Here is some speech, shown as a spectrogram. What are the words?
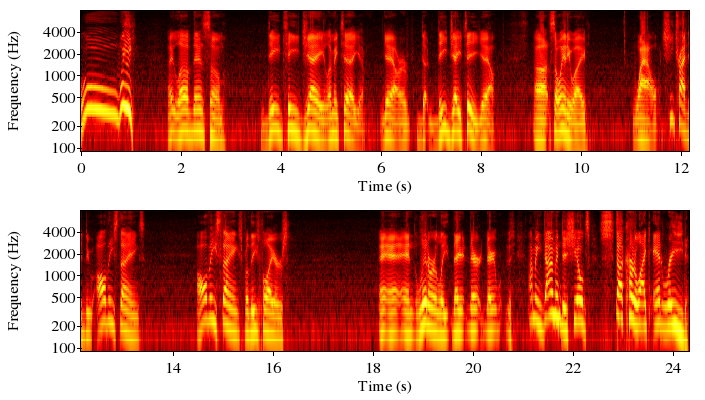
Ooh, wee. They love them some DTJ, let me tell you. Yeah, or D- DJT, yeah. Uh, so, anyway, wow. She tried to do all these things all these things for these players. And, and, literally, they, they're, they're, I mean, Diamond DeShields stuck her like Ed Reed.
